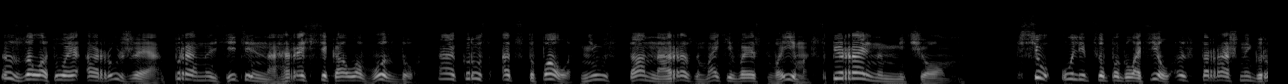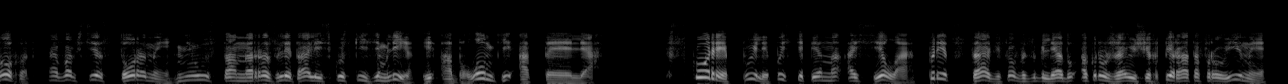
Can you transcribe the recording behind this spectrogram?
Золотое оружие пронзительно рассекало воздух, а Круз отступал, неустанно размахивая своим спиральным мечом. Всю улицу поглотил страшный грохот, а во все стороны неустанно разлетались куски земли и обломки отеля. Вскоре пыль постепенно осела, представив взгляду окружающих пиратов руины,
